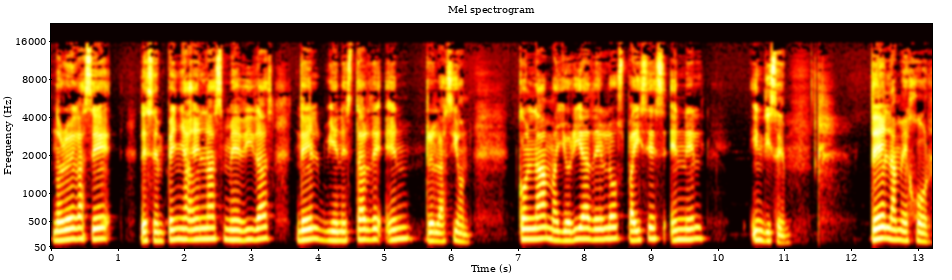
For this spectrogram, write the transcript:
Noruega se desempeña en las medidas del bienestar de, en relación con la mayoría de los países en el índice de la mejor.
